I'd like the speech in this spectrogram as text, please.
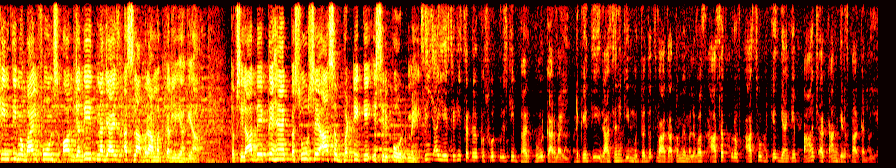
قیمتی موبائل فونز اور جدید ناجائز اسلحہ برآمد کر لیا گیا۔ تفصیلات دیکھتے ہیں قصور سے آصف بھٹی کی اس رپورٹ میں۔ C I A city circle Kasur police کی بھرپور کاروائی ڈکیتی راجدھانی کی مددت وارداتوں میں ملوث آصف عرف آسو ڈکیت گینگ کے پانچ ارکان گرفتار کر لیے۔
